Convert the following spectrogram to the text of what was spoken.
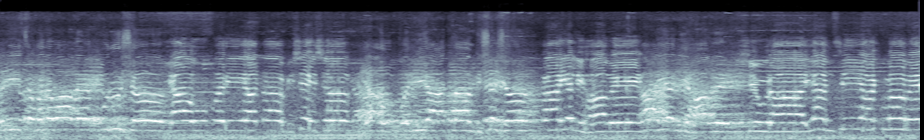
तरीच म्हणवावे पुरुष. या उपरी आता विशेष. या उपरी आता विशेष. काय लिहावे? काय लिहावे? शिवरायांची आठवावे.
